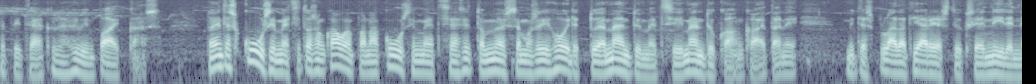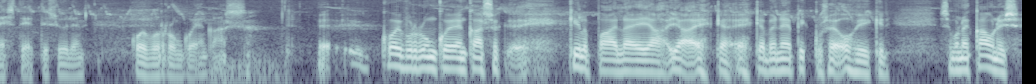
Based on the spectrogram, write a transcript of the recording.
Se pitää kyllä hyvin paikkansa. No entäs kuusimetsä? Tuossa on kauempana kuusimetsä ja sitten on myös semmoisia hoidettuja mäntymetsiä, mäntykankaita, niin miten laitat järjestykseen niiden esteettisyyden? koivun runkojen kanssa? koivurunkojen kanssa kilpailee ja, ja ehkä, ehkä menee pikkusen ohikin. Semmoinen kaunis,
